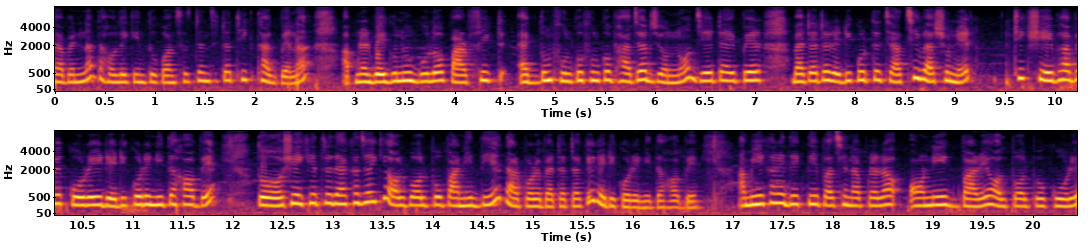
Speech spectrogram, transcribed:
যাবেন না, তাহলে কিন্তু কনসিস্টেন্সিটা ঠিক থাকবে না। আপনার বেগুনগুলো পারফেক্ট একদম ফুলকো ফুলকো ভাজার জন্য যে টাইপের ব্যাটাটা রেডি করতে চাচ্ছি বেসনের ঠিক সেইভাবে করে রেডি করে নিতে হবে। তো সেই ক্ষেত্রে দেখা যায় কি, অল্প অল্প পানি দিয়ে তারপরে ব্যাটারটাকে রেডি করে নিতে হবে। আমি এখানে দেখতেই পাচ্ছেন আপনারা অনেকবারে অল্প অল্প করে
